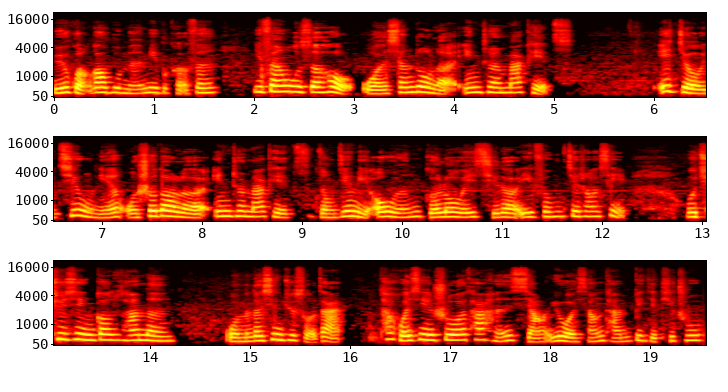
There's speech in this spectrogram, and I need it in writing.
与广告部门密不可分。一番物色后，我相中了 Intermarkets。一九七五年，我收到了 Intermarkets 总经理欧文·格罗维奇的一封介绍信。我去信告诉他们我们的兴趣所在。他回信说，他很想与我详谈，并且提出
